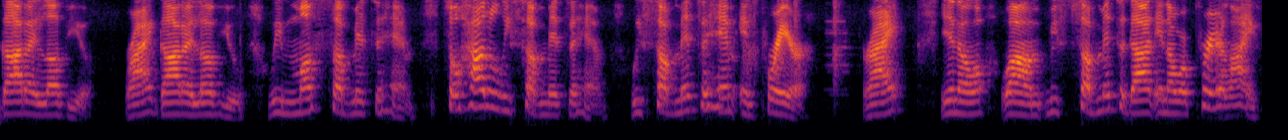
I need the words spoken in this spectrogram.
God, I love you. Right? God, I love you. We must submit to him. So how do we submit to him? We submit to him in prayer, right? You know, um, we submit to God in our prayer life,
